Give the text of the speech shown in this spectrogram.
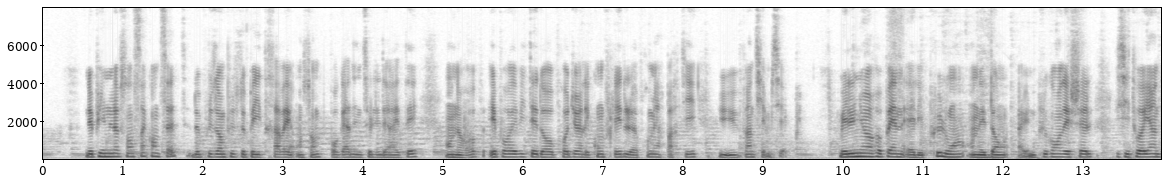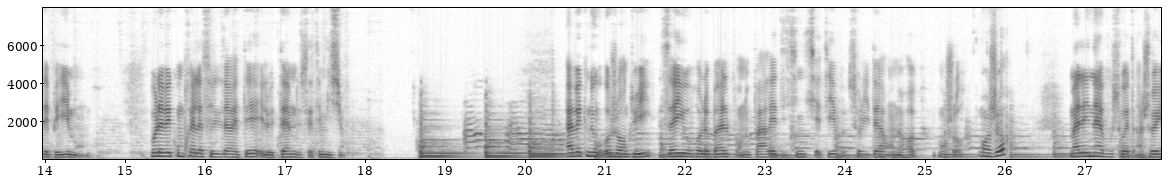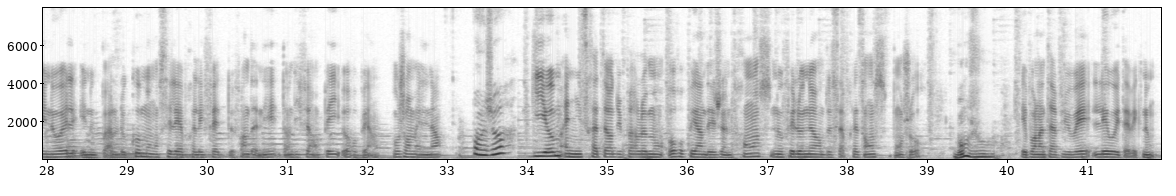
Depuis 1957, de plus en plus de pays travaillent ensemble pour garder une solidarité en Europe et pour éviter de reproduire les conflits de la première partie du XXe siècle. Mais l'Union européenne elle est plus loin en aidant à une plus grande échelle les citoyens des pays membres. Vous l'avez compris, la solidarité est le thème de cette émission. Avec nous aujourd'hui, Zaï ouvre le bal pour nous parler des initiatives solidaires en Europe. Bonjour. Bonjour. Malena vous souhaite un joyeux Noël et nous parle de comment on célèbre les fêtes de fin d'année dans différents pays européens. Bonjour Malena. Bonjour. Guillaume, administrateur du Parlement européen des jeunes France, nous fait l'honneur de sa présence. Bonjour. Bonjour. Et pour l'interviewer, Léo est avec nous.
